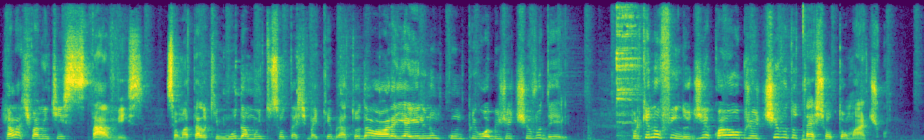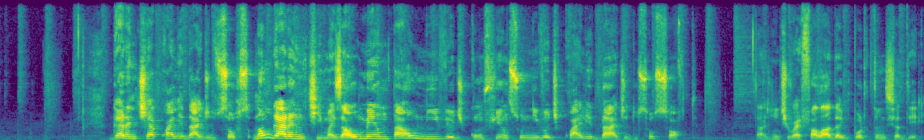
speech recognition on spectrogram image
relativamente estáveis. Se é uma tela que muda muito, o seu teste vai quebrar toda hora e aí ele não cumpre o objetivo dele. Porque no fim do dia, qual é o objetivo do teste automático? Garantir a qualidade do seu não garantir, mas aumentar o nível de confiança, o nível de qualidade do seu software. Tá? A gente vai falar da importância dele.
